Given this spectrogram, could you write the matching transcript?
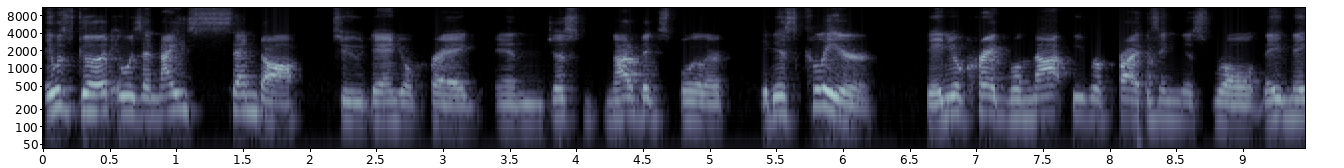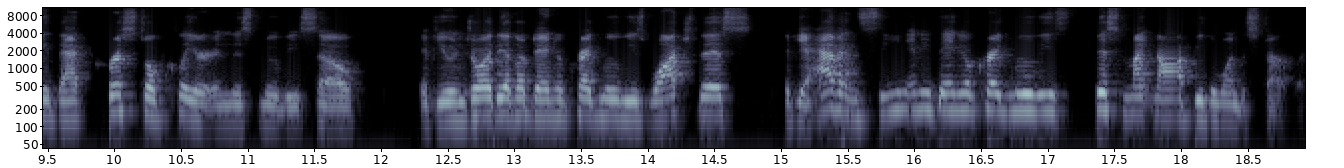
it was good. It was a nice send off to Daniel Craig, and just not a big spoiler. It is clear Daniel Craig will not be reprising this role. They made that crystal clear in this movie. So if you enjoy the other Daniel Craig movies, watch this. If you haven't seen any Daniel Craig movies, this might not be the one to start with.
